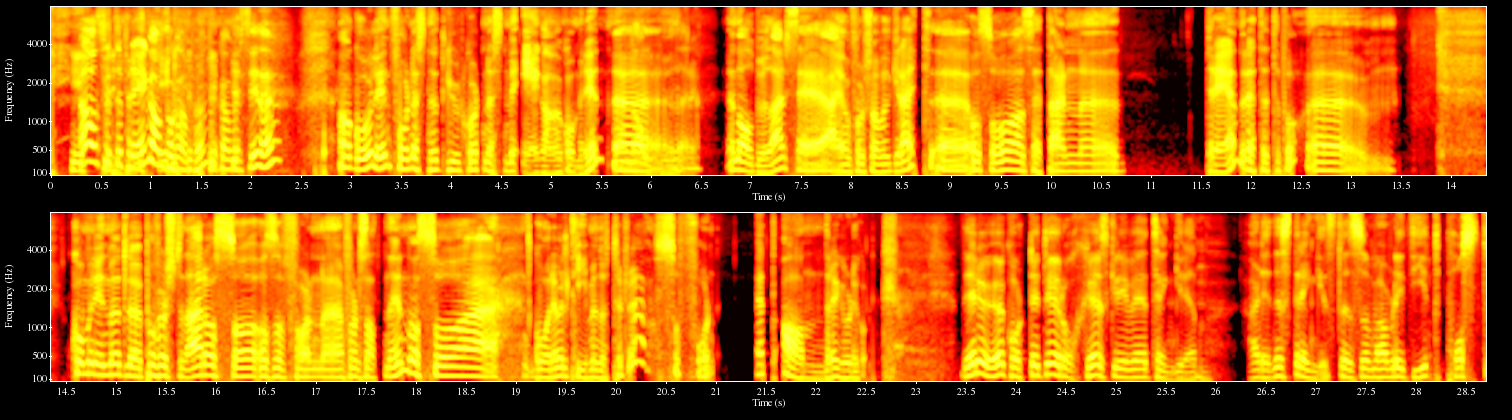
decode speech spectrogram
Ja, han setter preg han på kampen, du kan vel si det. Han går vel inn, får nesten et gult kort nesten med en gang han kommer inn. En albue der, ja. En albue der se, er jo for så vidt greit. Eh, og så setter han eh, 3-1 rett etterpå. Eh, kommer inn med et løp på første der, og så, og så får, han, eh, får, han, satt den inn. Og så eh, går det vel ti minutter, tror jeg. Så får han et andre gule kort. Det røde kortet til Roche, skriver Tengren. Er det det strengeste som har blitt gitt post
